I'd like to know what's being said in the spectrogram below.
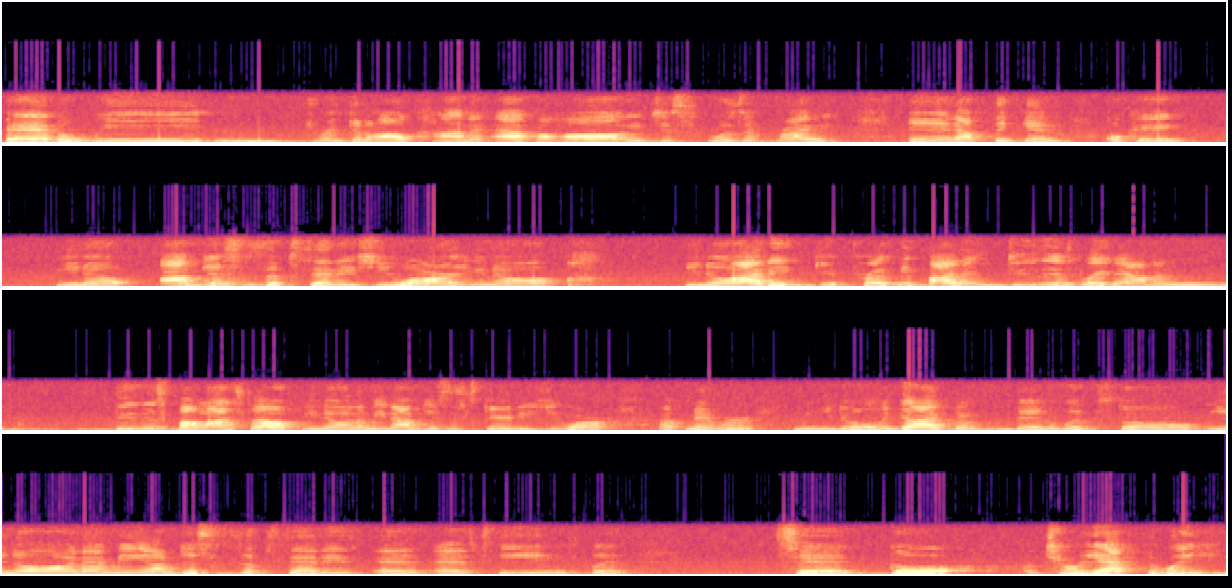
bag of weed and drinking all kind of alcohol. It just wasn't right. And I'm thinking, okay, you know, I'm just as upset as you are. You know, you know, I didn't get pregnant, but I didn't do this, lay down and do this by myself. You know what I mean? I'm just as scared as you are. I've never, I mean, you're the only guy I've ever been with, so you know what I mean? I'm just as upset as, as, as he is. But to go, to react the way he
